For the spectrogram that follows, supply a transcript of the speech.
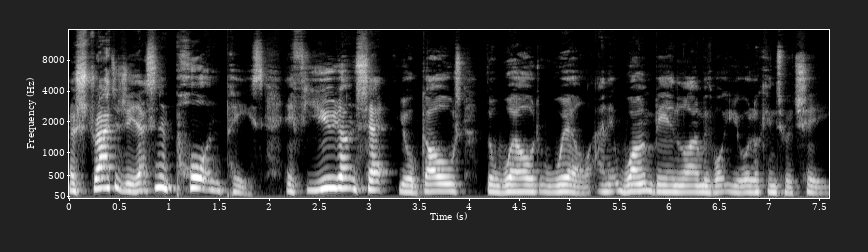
a strategy, that's an important piece. If you don't set your goals, the world will, and it won't be in line with what you're looking to achieve.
